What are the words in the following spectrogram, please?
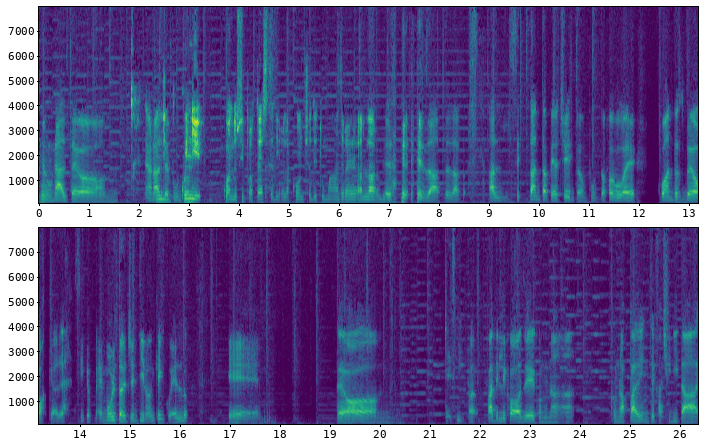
un altro, è un altro Quindi, punto. quindi quando si protesta dire la concia di tua madre all'arbitro. Esatto, esatto. Al 70% è un punto a favore, quando sbrocca eh, sì è molto argentino anche in quello. E... Però mh, cioè, sì, fa, fa delle cose con una con un'apparente facilità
